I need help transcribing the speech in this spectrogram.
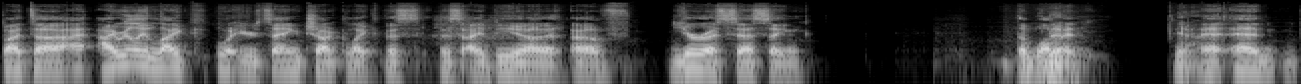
but uh, I, I really like what you're saying, Chuck. Like this this idea of you're assessing the woman. Yeah. And, and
